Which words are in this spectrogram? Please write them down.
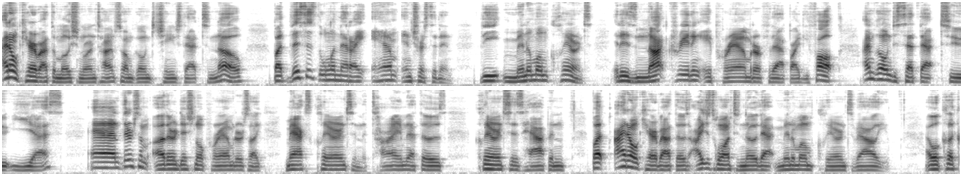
I don't care about the motion runtime, so I'm going to change that to no. But this is the one that I am interested in, the minimum clearance. It is not creating a parameter for that by default. I'm going to set that to yes. And there's some other additional parameters like max clearance and the time that those clearances happen but I don't care about those. I just want to know that minimum clearance value. I will click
